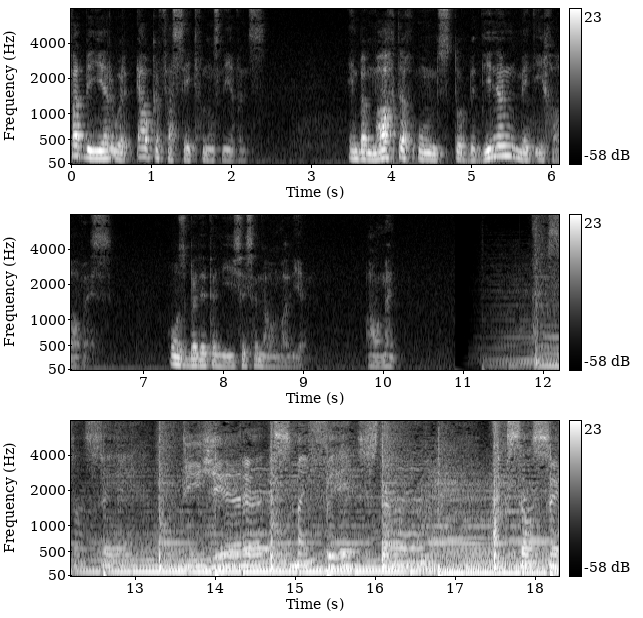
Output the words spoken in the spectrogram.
Vat beheer oor elke faset van ons lewens en bemagtig ons tot bediening met u gawes. Ons bid dit in Jesus se naam alleen. Amen. Sal sê die Here is my vesting. Ek sal sê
